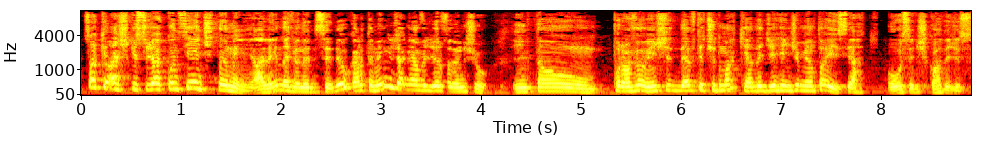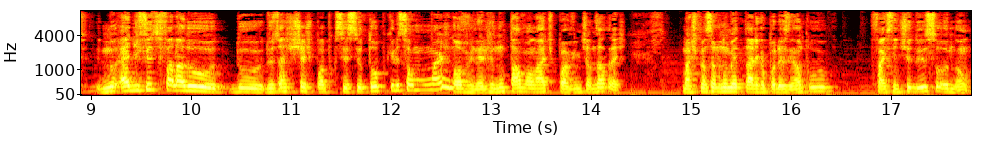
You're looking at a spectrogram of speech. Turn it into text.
Só que eu acho que isso já é consciente também. Além da venda de CD, o cara também já ganhava dinheiro fazendo show. Então, provavelmente deve ter tido uma queda de rendimento aí, certo? Ou você discorda disso? É difícil falar do, do, dos artistas pop que você citou, porque eles são mais novos, né? Eles não estavam lá, tipo, há 20 anos atrás. Mas pensando no Metallica, por exemplo, faz sentido isso ou não?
